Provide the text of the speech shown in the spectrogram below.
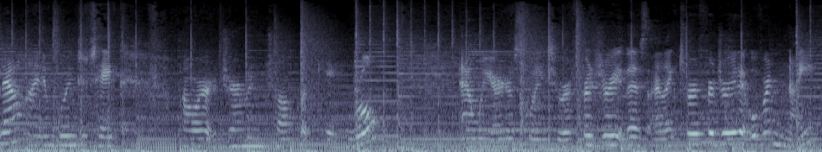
Now I am going to take our German chocolate cake roll and we are just going to refrigerate this. I like to refrigerate it overnight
